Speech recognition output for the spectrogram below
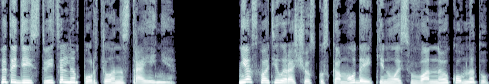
Это действительно портило настроение. Я схватила расческу с комода и кинулась в ванную комнату.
